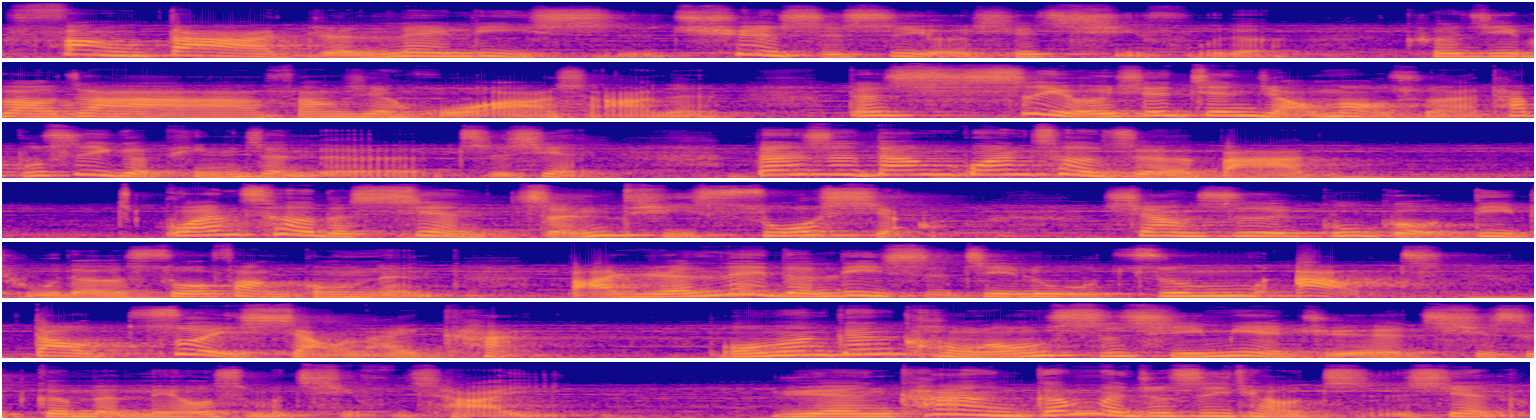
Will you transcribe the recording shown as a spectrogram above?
放大人类历史，确实是有一些起伏的，科技爆炸啊，放线火啊啥的，但是有一些尖角冒出来，它不是一个平整的直线。但是当观测者把观测的线整体缩小，像是 Google 地图的缩放功能，把人类的历史记录 zoom out 到最小来看。我们跟恐龙时期灭绝其实根本没有什么起伏差异，远看根本就是一条直线啊！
